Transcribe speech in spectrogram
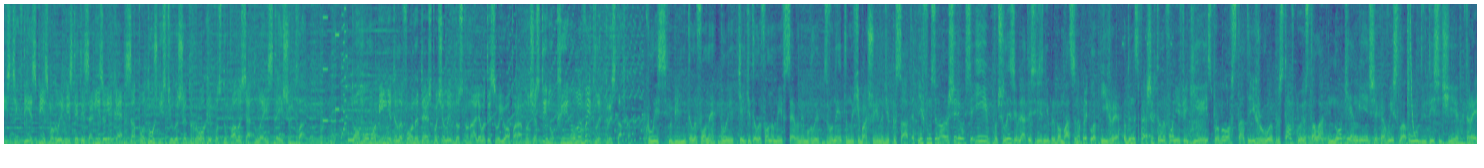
місці. В PSP змогли вмістити залізо, яке за потужністю лише трохи поступалося PlayStation 2. Тому мобільні телефони теж почали вдосконалювати свою апаратну частину, кинули виклик приставкам. Колись мобільні телефони були тільки телефонами і все. Вони могли дзвонити, ну хіба що іноді писати. Їх функціонал розширювався і почали з'являтися різні прибамбаси. Наприклад, ігри. Один із перших телефонів, який спробував стати ігровою приставкою, стала Nokia Engage, яка вийшла у 2003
